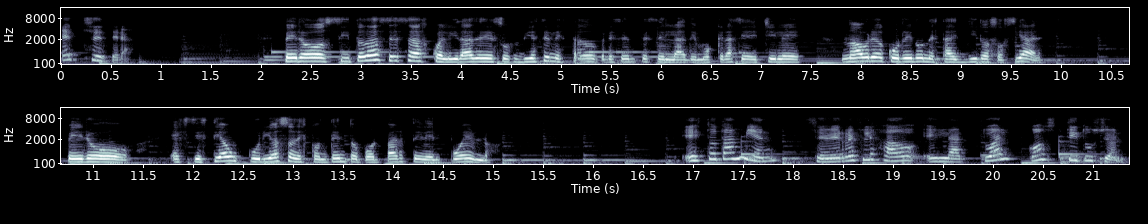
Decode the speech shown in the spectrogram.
etc. Pero si todas esas cualidades hubiesen estado presentes en la democracia de Chile, no habría ocurrido un estallido social. Pero existía un curioso descontento por parte del pueblo. Esto también se ve reflejado en la actual constitución,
